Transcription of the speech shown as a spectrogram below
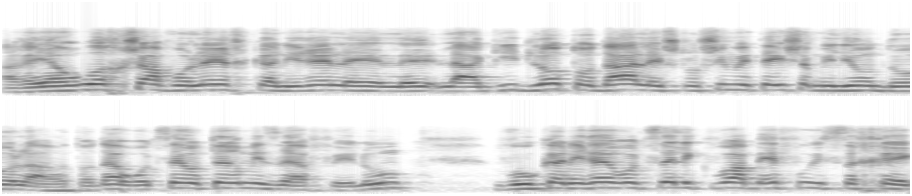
הרי הוא עכשיו הולך כנראה ל- ל- להגיד לא תודה ל-39 מיליון דולר, אתה יודע, הוא רוצה יותר מזה אפילו, והוא כנראה רוצה לקבוע באיפה הוא ישחק,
